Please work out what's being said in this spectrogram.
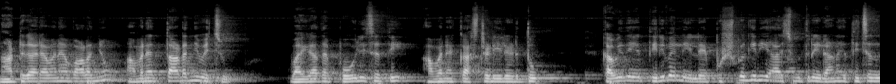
നാട്ടുകാരവനെ വളഞ്ഞു അവനെ തടഞ്ഞു വെച്ചു. വൈകാതെ പോലീസ് എത്തി അവനെ കസ്റ്റഡിയിലെടുത്തു. കവിതയെ തിരുവല്ലയിലെ പുഷ്പഗിരി ആശുപത്രിയിലാണ് എത്തിച്ചത്.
